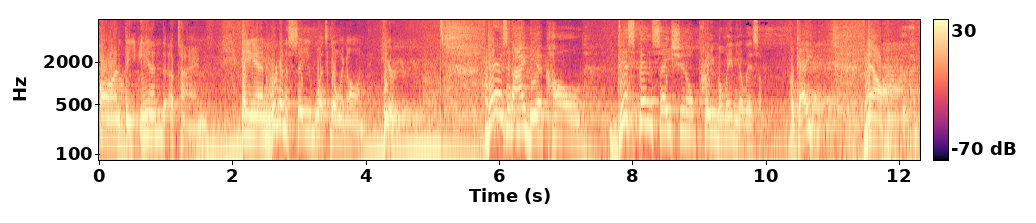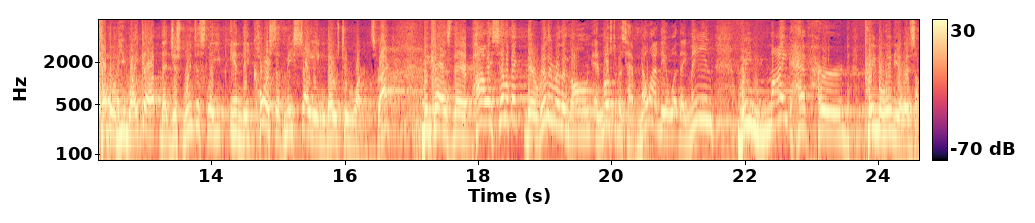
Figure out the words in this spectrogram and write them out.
on the end of time and we're going to see what's going on here. There's an idea called dispensational premillennialism. Okay? Now, a couple of you wake up that just went to sleep in the course of me saying those two words, right? Because they're polysyllabic, they're really, really long, and most of us have no idea what they mean. We might have heard premillennialism.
